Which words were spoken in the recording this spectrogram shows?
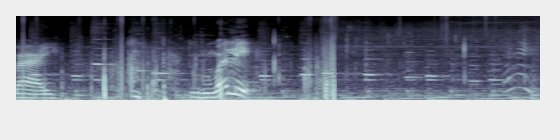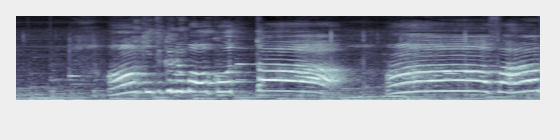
Bye. Hmm, Turun balik. Oh, kita kena bawa kotak. Ah, faham?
